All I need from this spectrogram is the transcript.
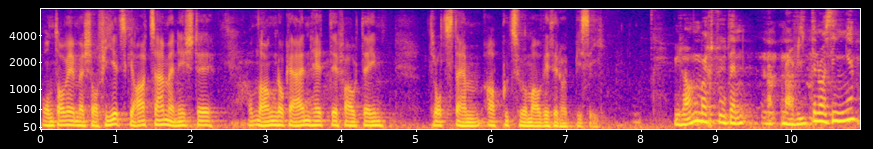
Und auch wenn man schon 40 Jahre zusammen ist und lange noch gerne dann fällt einem trotzdem ab und zu mal wieder etwas ein. Wie lange möchtest du denn noch, weiter noch singen?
